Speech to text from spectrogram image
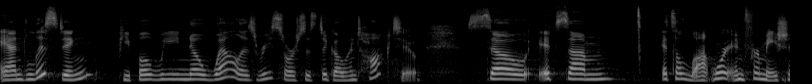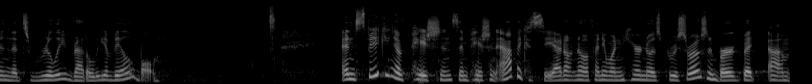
and listing people we know well as resources to go and talk to. So it's, um, it's a lot more information that's really readily available. And speaking of patients and patient advocacy, I don't know if anyone here knows Bruce Rosenberg, but um,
